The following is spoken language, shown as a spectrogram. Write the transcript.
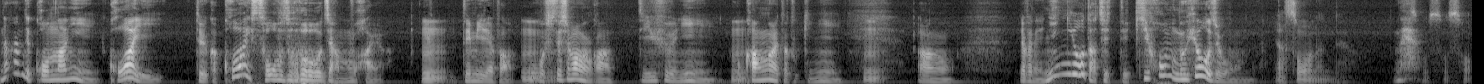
なんでこんなに怖いというか怖い想像じゃんもはや。うん。ってみれば、うん。こうしてしまうのかなっていうふうにうん。考えた時に、うん。いあのやっぱね人形たちって基本無表情なんだよ。やそうなんだよ。ね。そうそうそう。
